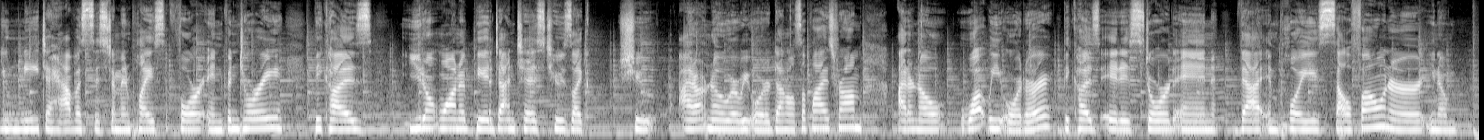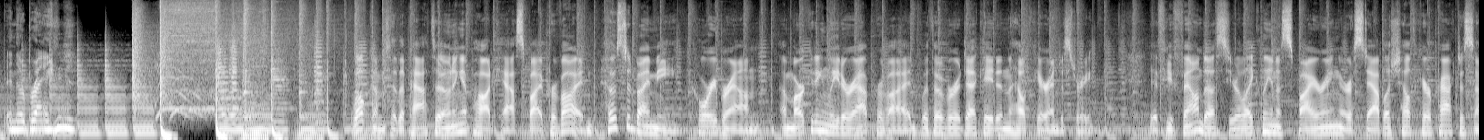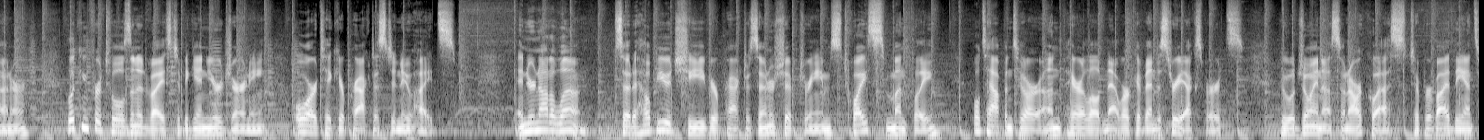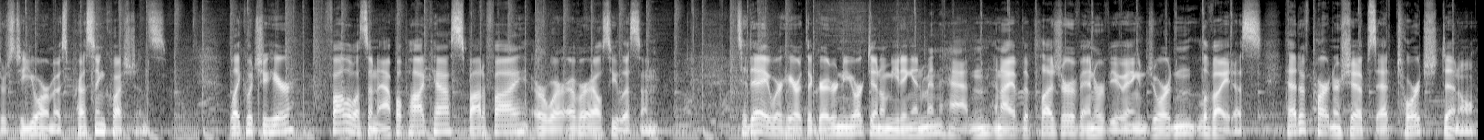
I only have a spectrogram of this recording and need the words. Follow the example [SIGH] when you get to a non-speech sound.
you need to have a system in place for inventory because you don't want to be a dentist who's like, shoot, I don't know where we order dental supplies from. I don't know what we order because it is stored in that employee's cell phone or, you know, in their brain. Welcome to the Path to Owning It podcast by Provide, hosted by me, Corey Brown, a marketing leader at Provide with over a decade in the healthcare industry. If you found us, you're likely an aspiring or established healthcare practice owner looking for tools and advice to begin your journey or take your practice to new heights. And you're not alone. So, to help you achieve your practice ownership dreams, twice monthly, we'll tap into our unparalleled network of industry experts who will join us on our quest to provide the answers to your most pressing questions. Like what you hear? Follow us on Apple Podcasts, Spotify, or wherever else you listen. Today, we're here at the Greater New York Dental Meeting in Manhattan, and I have the pleasure of interviewing Jordyn Levitas, Head of Partnerships at Torch Dental.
